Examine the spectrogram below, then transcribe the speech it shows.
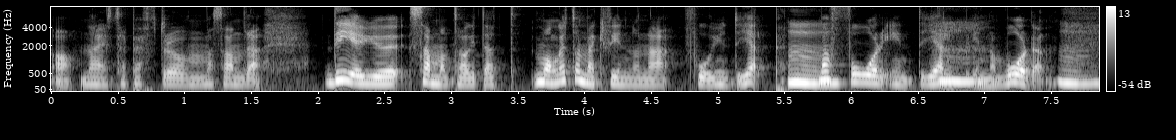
ja, näringsterapeuter och massa andra. Det är ju sammantaget att många av de här kvinnorna får ju inte hjälp. Mm. Man får inte hjälp mm. inom vården. Mm.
